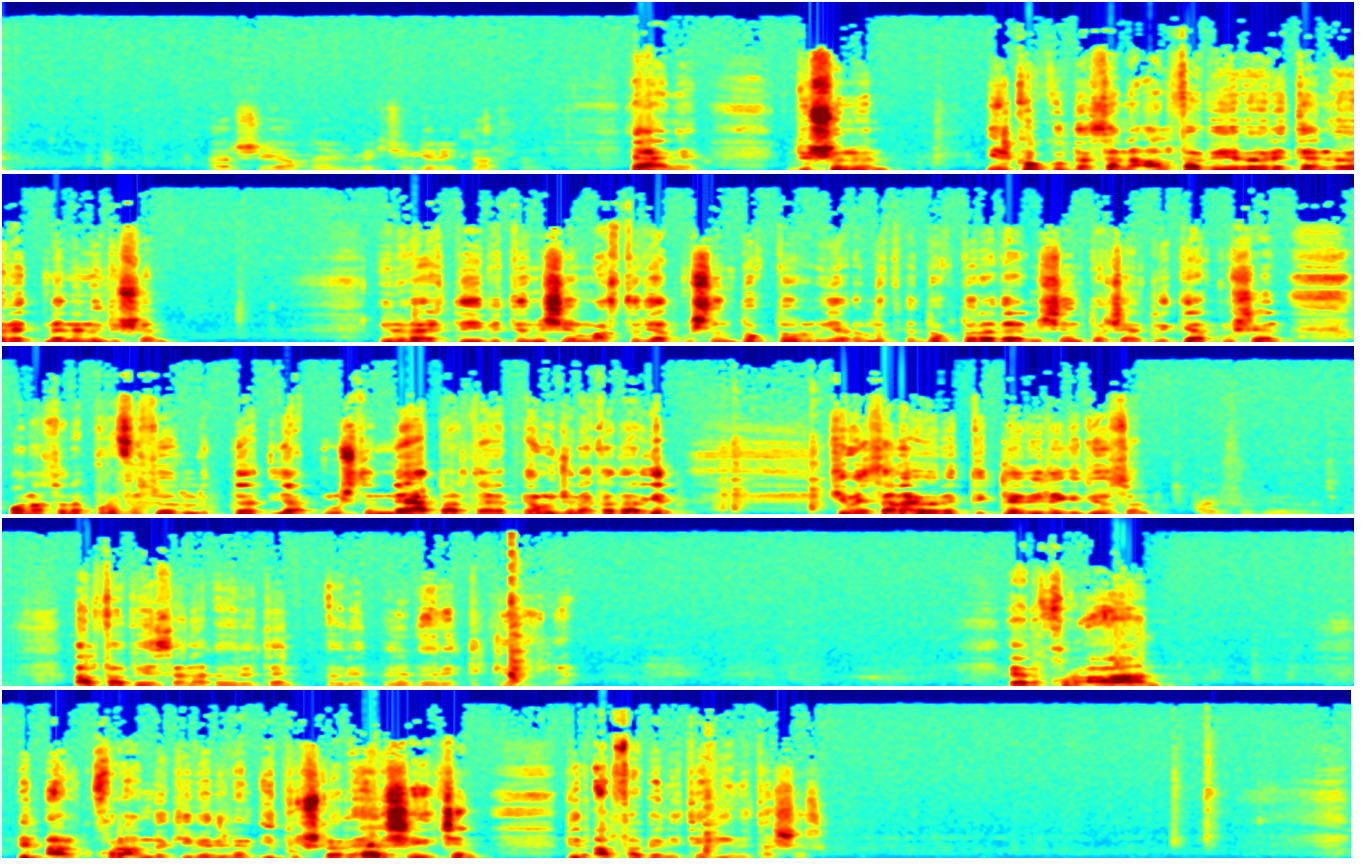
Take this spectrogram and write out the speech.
her şeyi anlayabilmek için gerekli harfler. Yani düşünün, ilkokulda sana alfabeyi öğreten öğretmenini düşün. Üniversiteyi bitirmişsin, master yapmışsın, doktorluk, doktora vermişsin, doçentlik yapmışsın. Ondan sonra profesörlük de yapmışsın. Ne yaparsan yap en ucuna kadar git. Kimin sana öğrettikleriyle gidiyorsun? Alfabe öğretmeni. Alfabeyi sana öğreten öğretmenin öğrettikleriyle. Yani Kur'an bir Kur'an'daki verilen ipuçları her şey için bir alfabe niteliğini taşır.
